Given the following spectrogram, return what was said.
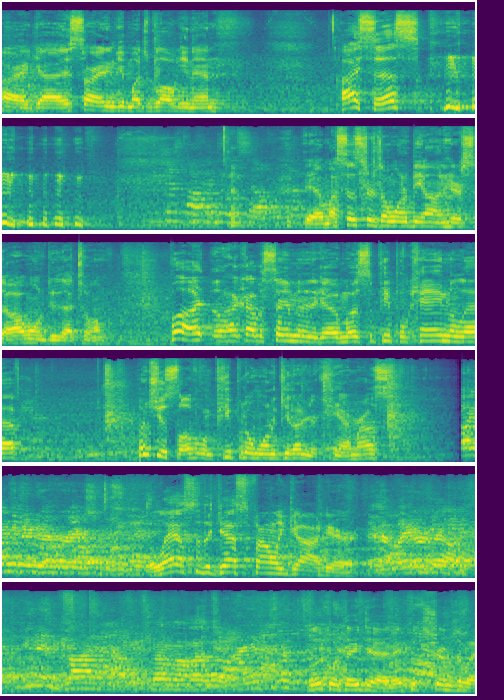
Alright guys, sorry I didn't get much vlogging in. Hi sis. yeah, my sisters don't want to be on here so I won't do that to them. But, like I was saying a minute ago, most of the people came and left. Don't you just love it when people don't want to get on your cameras? I like the new decorations. The last of the guests finally got here. Yeah, later now. No, no, that's- Look what they did. They put the shrooms away.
